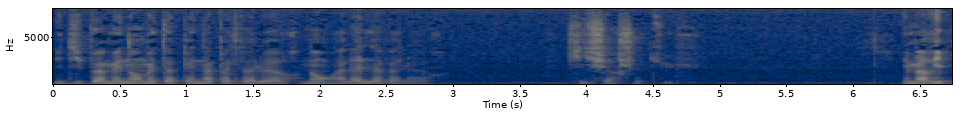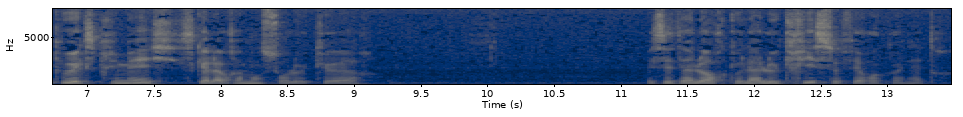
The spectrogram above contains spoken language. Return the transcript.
Il dit pas mais non, mais ta peine n'a pas de valeur. Non, elle a de la valeur. Qui cherches-tu? Et Marie peut exprimer ce qu'elle a vraiment sur le cœur. Et c'est alors que là, le Christ se fait reconnaître.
